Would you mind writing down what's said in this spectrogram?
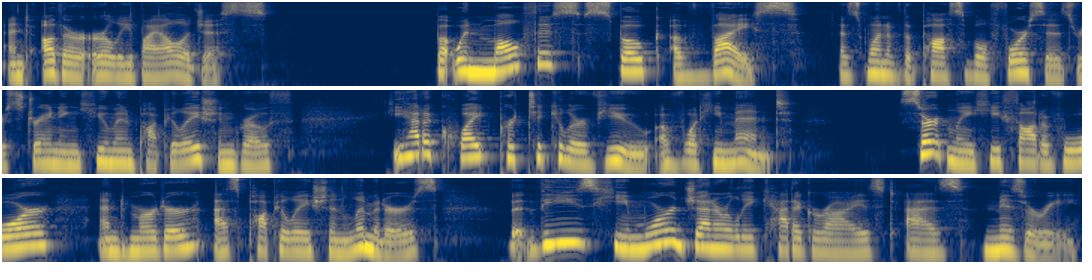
and other early biologists. But when Malthus spoke of vice as one of the possible forces restraining human population growth, he had a quite particular view of what he meant. Certainly, he thought of war and murder as population limiters, but these he more generally categorized as misery.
